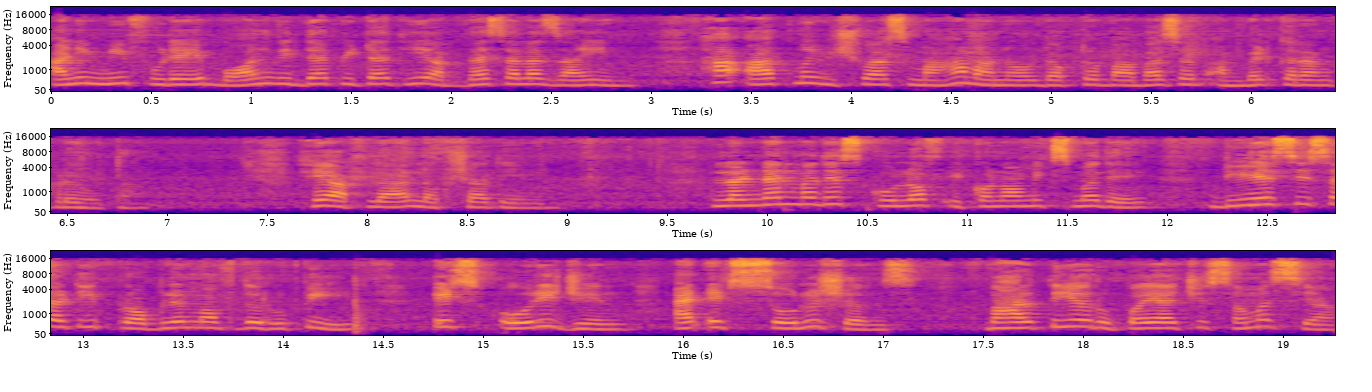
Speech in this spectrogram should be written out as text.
आणि मी पुढे बॉन विद्यापीठात ही अभ्यासाला जाईन हा आत्मविश्वास महामानव डॉक्टर बाबासाहेब आंबेडकरांकडे होता. हे आपल्या लक्षात येईल. लंडनमध्ये स्कूल ऑफ इकॉनॉमिक्समध्ये डी एस सीसाठी problem of the rupee its origin and its solutions भारतीय रुपयाची समस्या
